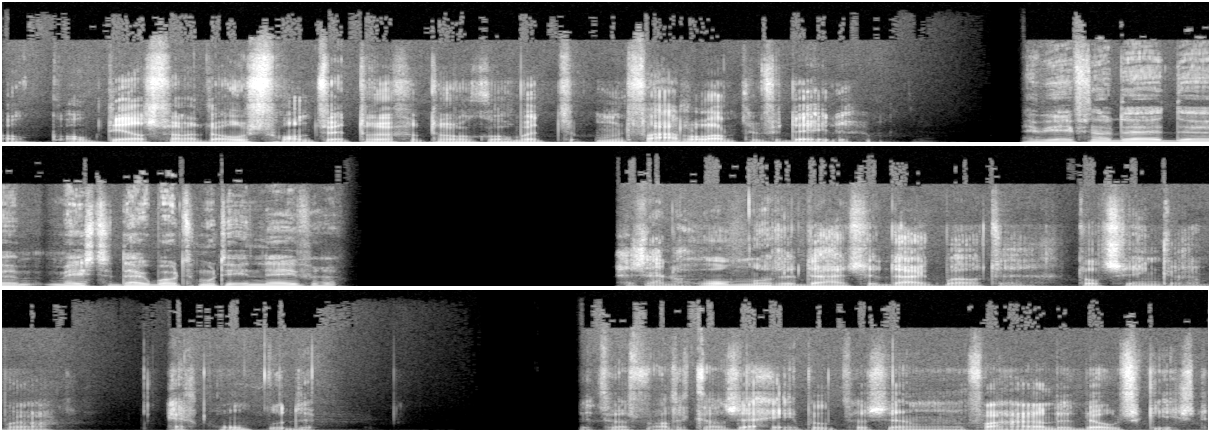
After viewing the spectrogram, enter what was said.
ook, ook deels van het Oostfront werd teruggetrokken om het, om het vaderland te verdedigen. Heb je even nou de, de meeste duikboten moeten inleveren? Er zijn honderden Duitse duikboten tot zinken gebracht. Echt honderden. Dit was wat ik al zei. Het was een varende doodskist.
